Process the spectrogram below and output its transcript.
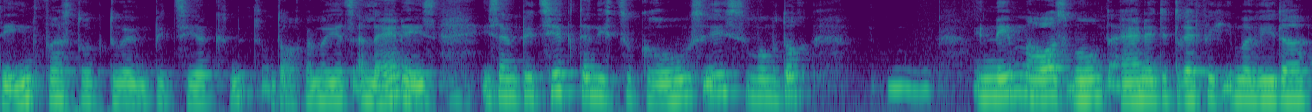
Die Infrastruktur im Bezirk, nicht? und auch wenn man jetzt alleine ist, ist ein Bezirk, der nicht so groß ist, wo man doch im Nebenhaus wohnt, eine, die treffe ich immer wieder,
